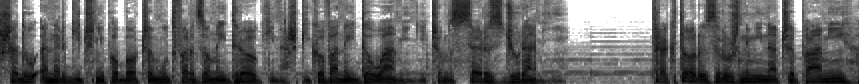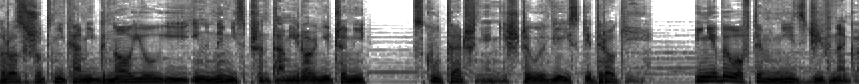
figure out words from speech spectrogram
Szedł energicznie poboczem utwardzonej drogi, naszpikowanej dołami niczym ser z dziurami. Traktory z różnymi naczepami, rozrzutnikami gnoju i innymi sprzętami rolniczymi skutecznie niszczyły wiejskie drogi i nie było w tym nic dziwnego.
